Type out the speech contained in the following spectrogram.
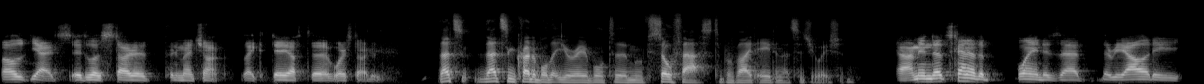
Well, yeah, it's, it was started pretty much on like day after war started. That's that's incredible that you were able to move so fast to provide aid in that situation. Yeah, I mean that's kind of the point is that the reality,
